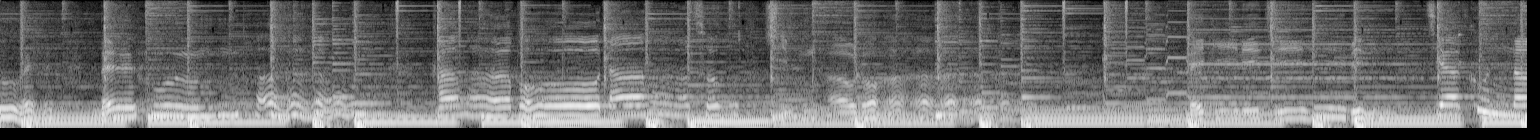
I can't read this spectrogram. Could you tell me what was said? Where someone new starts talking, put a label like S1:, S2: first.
S1: 厝的要分派，脚步踏错，心头乱。要记你一面，才困难。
